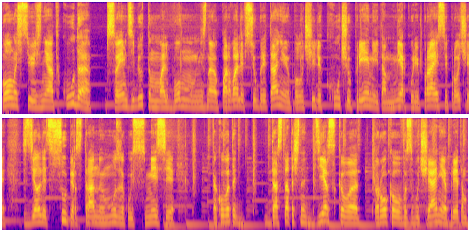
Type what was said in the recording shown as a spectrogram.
полностью из ниоткуда, своим дебютным альбомом, не знаю, порвали всю Британию, получили кучу премий, там, Mercury Prize и прочее, сделали супер странную музыку из смеси какого-то достаточно дерзкого рокового звучания, при этом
